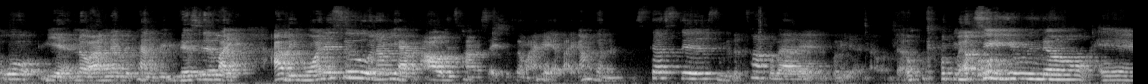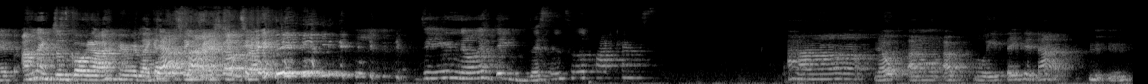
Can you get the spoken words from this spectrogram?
Well, yeah, no, I never kind of revisited. Like I be wanting to, and I be having all these conversations in my head. Like I'm gonna discuss this. I'm gonna talk about it. But yeah, no, no, no. Do you know if I'm like just going out here like That's asking questions, okay. right? Do you know if they listen to the podcast? Uh, nope. I don't. I believe they did not. Mm-mm.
